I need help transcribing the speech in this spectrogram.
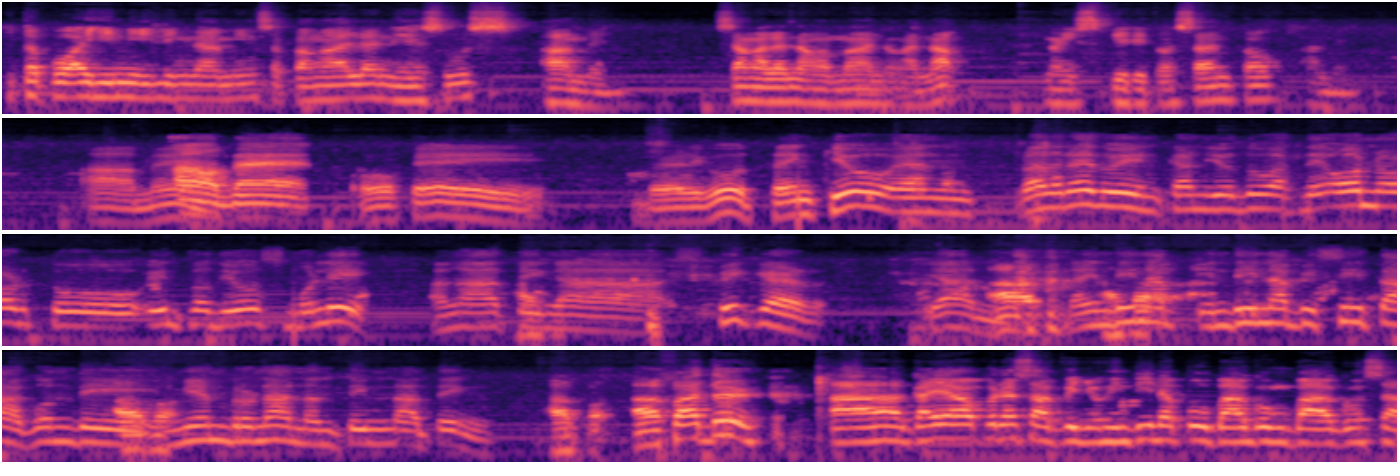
Ito po ay hinihiling namin sa pangalan ni Jesus. Amen. Sa ngalan ng Ama, ng Anak, ng Espiritu Santo. Amen. Amen. Amen. Okay. Very good. Thank you. And Brother Edwin, can you do us the honor to introduce muli ang ating uh, speaker? Yan. Ah, na hindi na hindi na bisita kundi miyembro na ng team nating. Apo. Ah, Father, ah gaya po na sabi nyo, hindi na po bagong-bago sa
